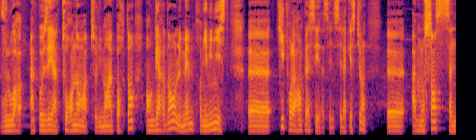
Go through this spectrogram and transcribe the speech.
vouloir imposer un tournant absolument important en gardant le même Premier ministre. Euh, qui pour la remplacer? C'est la question. Euh, à mon sens, ça ne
